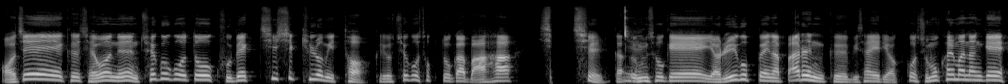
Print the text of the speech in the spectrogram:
어제 그 재원은 최고 고도 970km 그리고 최고 속도가 마하 17, 그러니까 예. 음속의 17배나 빠른 그 미사일이었고 주목할 만한 게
